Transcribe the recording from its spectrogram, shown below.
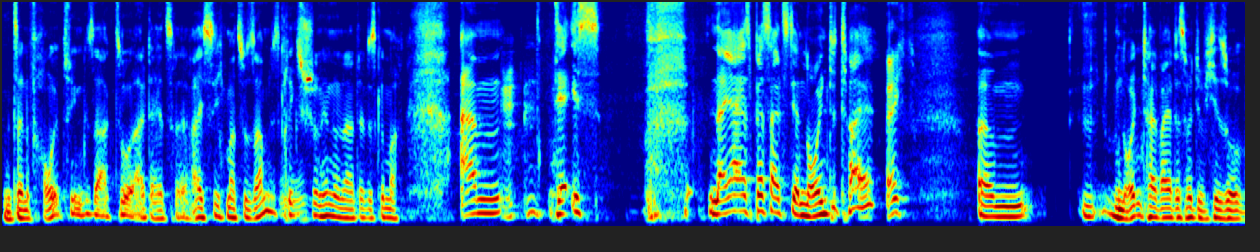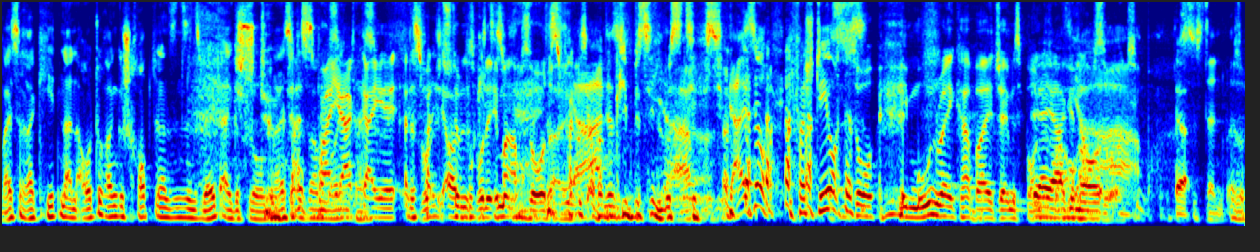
Und seine Frau hat zu ihm gesagt, so, Alter, jetzt reiß dich mal zusammen, das kriegst du schon hin. Und dann hat er das gemacht. Ähm, der ist, naja, er ist besser als der neunte Teil. Echt? Ähm, Im neunten Teil war ja das mit hier so weiße Raketen an ein Auto rangeschraubt und dann sind sie ins Weltall geflogen. weißt du, das am war ja geil. Das fand ich auch Stimmt, es wurde immer absurder. Das fand ich auch das ein bisschen lustig. Ja, ist auch, ich verstehe auch, Das ist dass so wie Moonraker bei James Bond. Ja, ja, Das war genau. auch absurd. Das ist dann, also,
